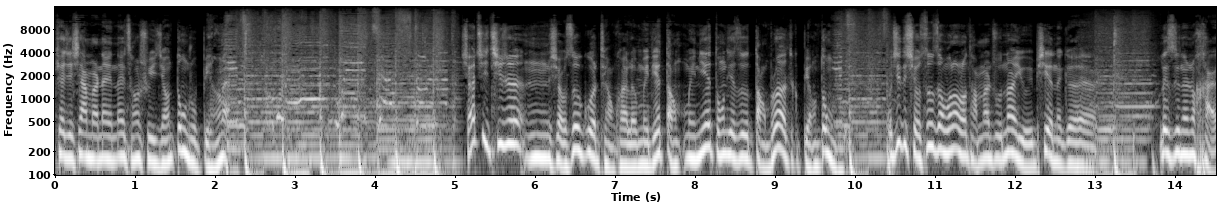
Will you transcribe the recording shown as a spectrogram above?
看见下面那那层水已经冻住冰了，想起其实嗯小时候过得挺快乐，每天当每年冬天时候挡不上这个冰冻住。我记得小时候在我姥姥他们那住，那有一片那个类似于那种海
